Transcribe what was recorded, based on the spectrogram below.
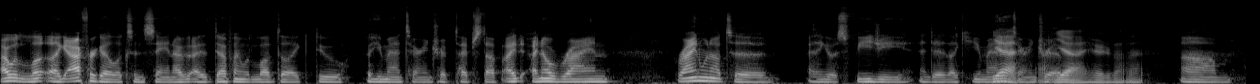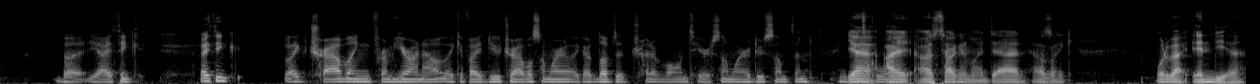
i would lo- like africa looks insane I, I definitely would love to like do a humanitarian trip type stuff i i know ryan ryan went out to i think it was fiji and did like a Yeah. humanitarian uh, trip Yeah, I heard about that. um but yeah i think i think like traveling from here on out like if i do travel somewhere like i'd love to try to volunteer somewhere do something I think that's Yeah, cool. I I was talking to my dad. I was like, "What about India?"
